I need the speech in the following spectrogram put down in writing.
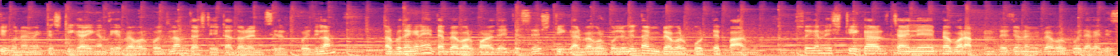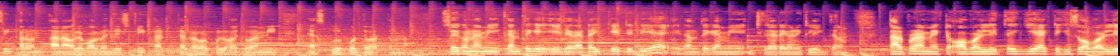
যে কোনো আমি একটা স্টিকার এখান থেকে ব্যবহার করে দিলাম। জাস্ট এটা ধরেন সিলেক্ট করে দিলাম। তারপর দেখেন এটা ব্যবহার করা যাইতেছে। স্টিকার ব্যবহার করলে কিন্তু আমি ব্যবহার করতে পারব। সো এখানে স্টিকার চাইলে ব্যবহার আপনাদের জন্য আমি ব্যবহার করে দেখাইতেছি, কারণ তা না হলে বলবেন যে স্টিকারটা ব্যবহার করলে হয়তো আমি এক্সপ্লোর করতে পারতাম না। সো এখন আমি এখান থেকে এই জায়গাটাই কেটে দিয়ে এখান থেকে আমি ডিলার এখানে ক্লিক দিলাম। তারপর আমি একটা ওভারলিতে গিয়ে একটা কিছু ওভারলি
